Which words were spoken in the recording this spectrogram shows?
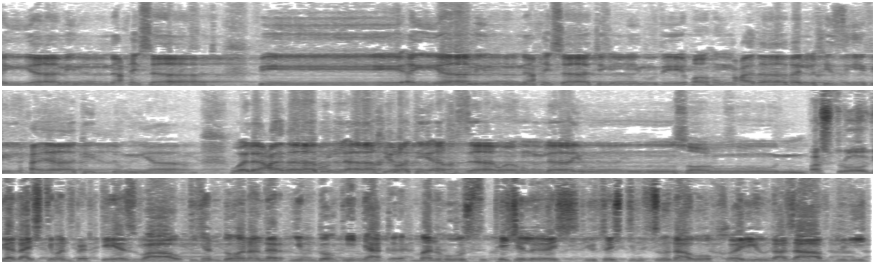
أيام نحسات. في أيام نحسات لنذيقهم عذاب الخزي في الحياة الدنيا ولعذاب الآخرة أخزى وهم لا ينصرون پس ترو ویل تمن پہ تیز واو تہن دہن اندر یم دہ تہند حق منحوس پھچل یت تم ژہناو خری ہند عذاب دنیا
